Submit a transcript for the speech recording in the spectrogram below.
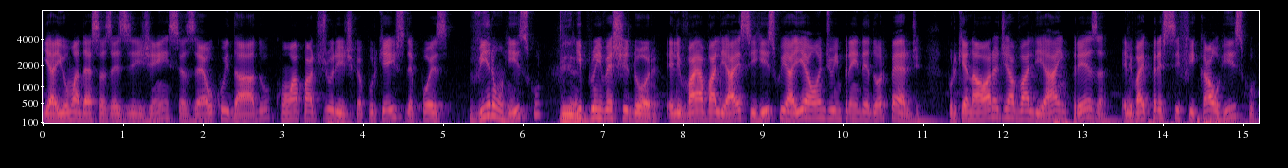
E aí uma dessas exigências é o cuidado com a parte jurídica, porque isso depois vira um risco Vira. e para o investidor ele vai avaliar esse risco e aí é onde o empreendedor perde. Porque na hora de avaliar a empresa, ele vai precificar o risco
